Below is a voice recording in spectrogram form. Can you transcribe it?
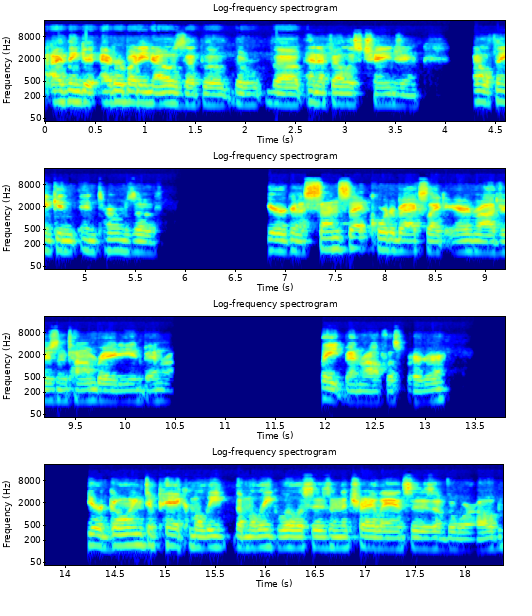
I think it, everybody knows that the, the the NFL is changing. I don't think in in terms of you're going to sunset quarterbacks like Aaron Rodgers and Tom Brady and Ben late Ben Roethlisberger. You're going to pick Malik the Malik Willises and the Trey Lances of the world.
